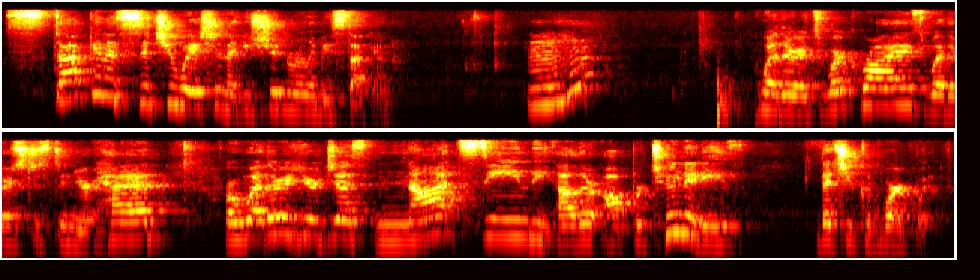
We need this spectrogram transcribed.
stuck in a situation that you shouldn't really be stuck in. Mm-hmm whether it's work wise, whether it's just in your head, or whether you're just not seeing the other opportunities that you could work with.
